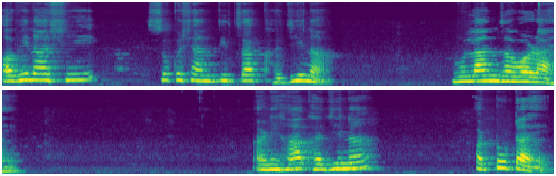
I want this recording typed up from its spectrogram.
अविनाशी सुखशांतीचा खजिना मुलांजवळ आहे. आणि हा खजिना अटूट आहे.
